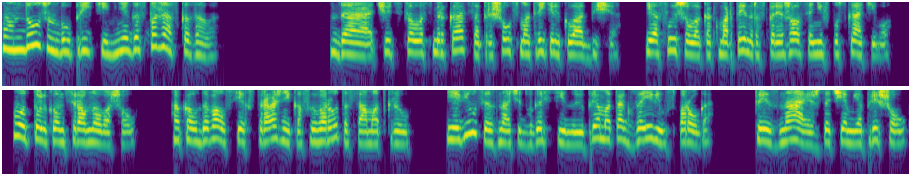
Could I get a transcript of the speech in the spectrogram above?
«Он должен был прийти, мне госпожа сказала». Да, чуть стало смеркаться, пришел смотритель кладбища. Я слышала, как Мартейн распоряжался не впускать его. Вот только он все равно вошел. Околдовал всех стражников и ворота сам открыл. Явился, значит, в гостиную и прямо так заявил с порога. «Ты знаешь, зачем я пришел».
